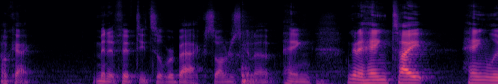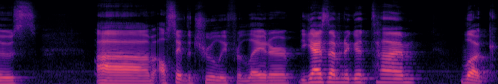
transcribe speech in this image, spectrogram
Okay. Minute 50 till we're back. So I'm just going to hang... I'm going to hang tight, hang loose. Um, I'll save the truly for later. You guys having a good time? Look,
